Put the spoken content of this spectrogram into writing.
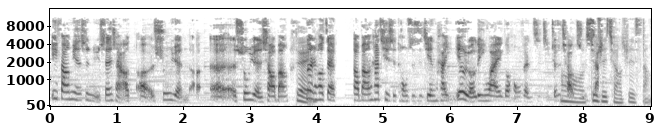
一方面是女生想要呃疏远的呃疏远肖邦，对，那然后在。肖邦他其实同时之间，他又有另外一个红粉知己，就是乔治桑，哦，就是乔治桑。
